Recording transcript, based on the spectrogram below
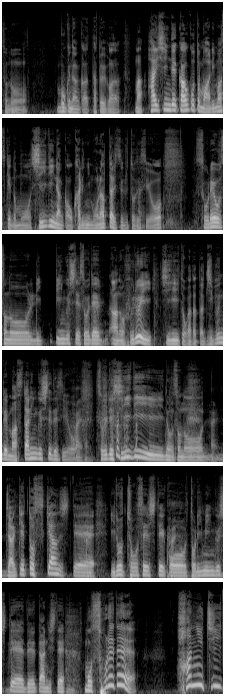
その僕なんか例えば、まあ、配信で買うこともありますけども CD なんかを仮にもらったりするとですよ、それをそのリッピングしてそれで、はい。あの古い CD とかだったら自分でマスタリングしてですよ、はいはい。それで CD のそのジャケットをスキャンして色調整してこうトリミングしてデータにしてもうそれで半日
